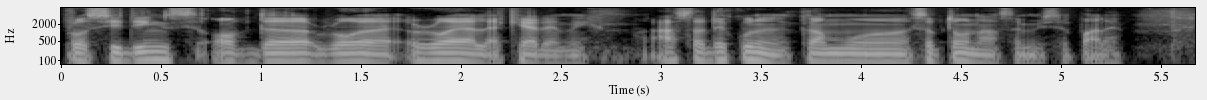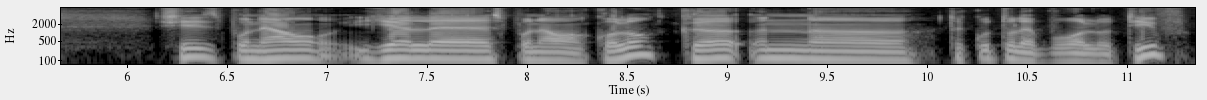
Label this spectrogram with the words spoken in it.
Proceedings of the Royal Academy. Asta de curând, cam uh, săptămâna asta mi se pare. Și spuneau, ele spuneau acolo că în uh, trecutul evolutiv,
